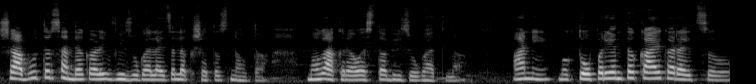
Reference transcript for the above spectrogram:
शाबू तर संध्याकाळी भिजू घालायचा लक्षातच नव्हता. मग अकरा वाजता भिजू घातला. आणि मग तोपर्यंत काय करायचं?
